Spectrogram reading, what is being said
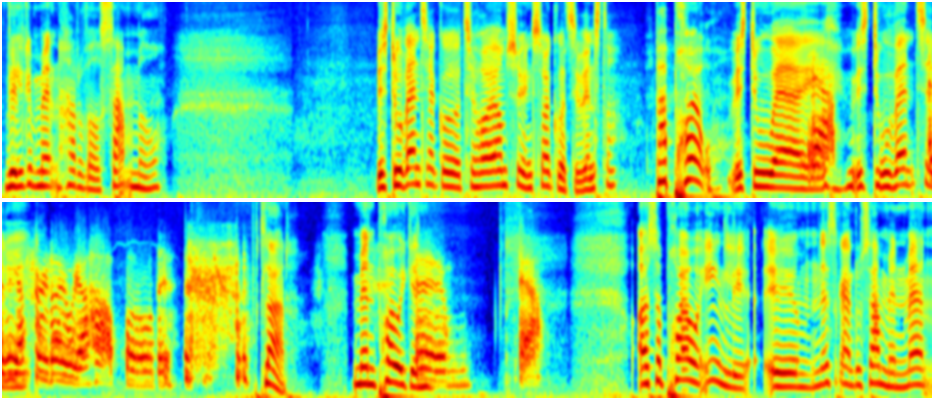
Hvilke mænd har du været sammen med? Hvis du er vant til at gå til højre om søen, så gå til venstre. Bare prøv. Hvis du er, Ja. ja. hvis du er vant til... Altså, jeg føler jo, at jeg har prøvet det. Klart. Men prøv igen. øhm, ja. Og så prøv egentlig, øh, næste gang du er sammen med en mand,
